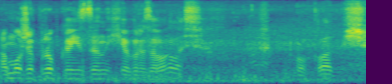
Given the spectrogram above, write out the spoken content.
А може пробка із-за них і образовалась? О, кладбище.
